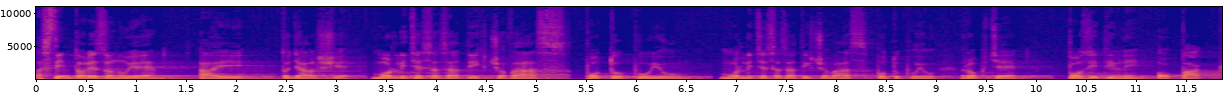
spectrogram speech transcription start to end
A s týmto rezonuje aj to ďalšie. Modlite sa za tých, čo vás potupujú. Modlite sa za tých, čo vás potupujú. Robte pozitívny opak,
